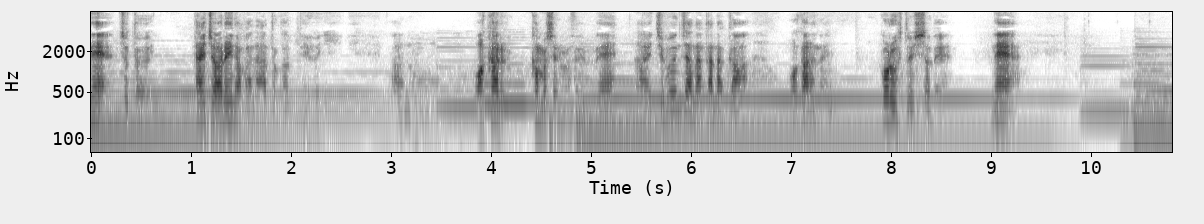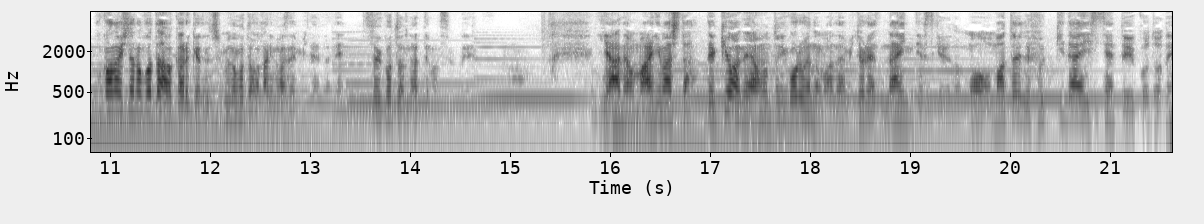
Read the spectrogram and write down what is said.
ね、ちょっと体調悪いのかなとかっていうふうに、あの、わかるかもしれませんよね。はい。自分じゃなかなかわからない。ゴルフと一緒で、ね。他の人のことはわかるけど自分のことはわかりませんみたいなね。そういうことになってますよね。いやでも参りました。で、今日はね、本当にゴルフの学びとりあえずないんですけれども、まあ、とりあえず復帰第一戦ということで、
